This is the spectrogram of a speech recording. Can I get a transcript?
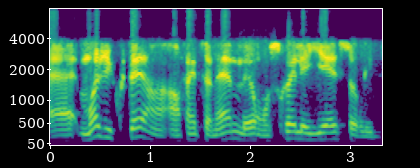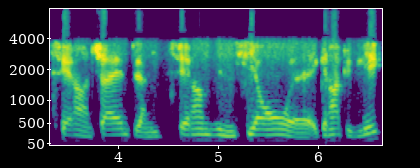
euh, moi j'écoutais en, fin de semaine, là, on se relayait sur les différentes chaînes, dans les différentes émissions euh, grand public.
